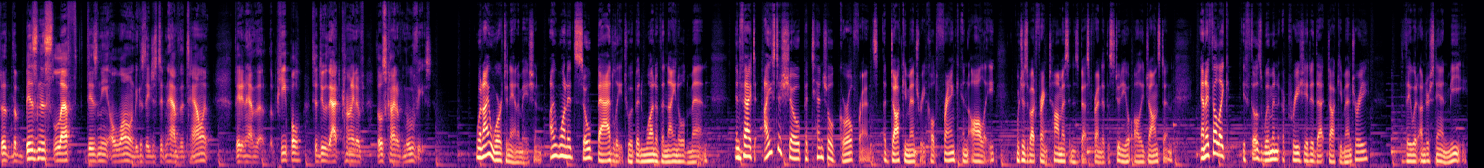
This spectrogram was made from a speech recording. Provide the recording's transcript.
The, the business left Disney alone because they just didn't have the talent. They didn't have the, the people to do that kind of those kind of movies. When I worked in animation, I wanted so badly to have been one of the nine old men. In fact, I used to show potential girlfriends a documentary called Frank and Ollie which is about Frank Thomas and his best friend at the studio, Ollie Johnston. And I felt like if those women appreciated that documentary, they would understand me.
